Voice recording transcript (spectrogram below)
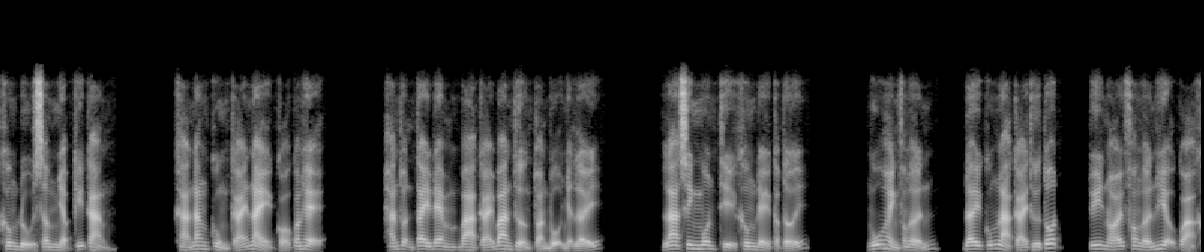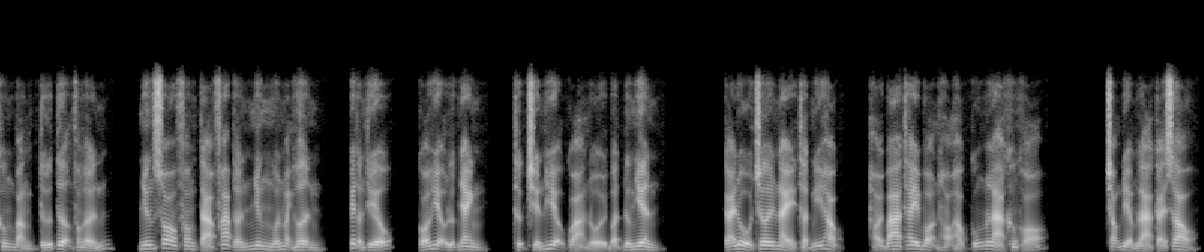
không đủ xâm nhập kỹ càng. Khả năng cùng cái này có quan hệ hắn thuận tay đem ba cái ban thưởng toàn bộ nhận lấy. La sinh môn thì không đề cập tới. Ngũ hành phong ấn, đây cũng là cái thứ tốt, tuy nói phong ấn hiệu quả không bằng tứ tượng phong ấn, nhưng so phong tả pháp ấn nhưng muốn mạnh hơn, kết ấn thiếu, có hiệu lực nhanh, thực chiến hiệu quả nổi bật đương nhiên. Cái đồ chơi này thật nghĩ học, hỏi ba thay bọn họ học cũng là không khó. Trọng điểm là cái sau.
